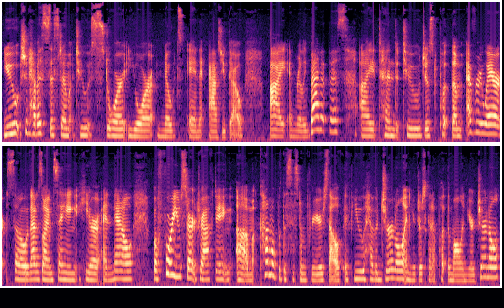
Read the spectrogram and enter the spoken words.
you should have a system to store your notes in as you go. I am really bad at this. I tend to just put them everywhere, so that is why I'm saying here and now, before you start drafting, um, come up with a system for yourself. If you have a journal and you're just gonna put them all in your journal,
